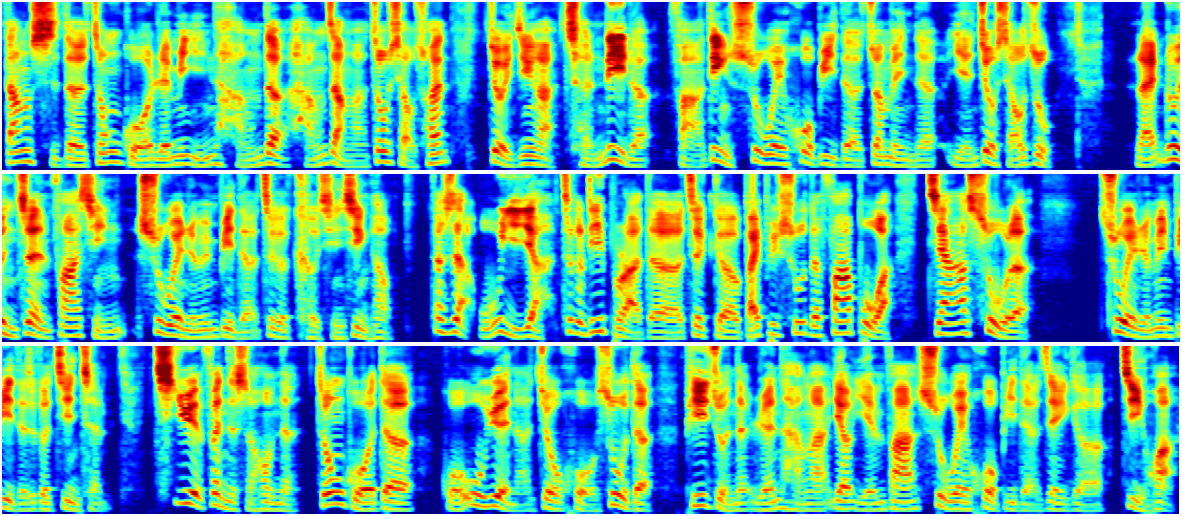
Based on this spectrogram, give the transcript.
当时的中国人民银行的行长啊周小川就已经啊成立了法定数位货币的专门的研究小组，来论证发行数位人民币的这个可行性哈。但是啊，无疑啊，这个 Libra 的这个白皮书的发布啊，加速了数位人民币的这个进程。七月份的时候呢，中国的国务院啊就火速的批准了人行啊要研发数位货币的这个计划。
